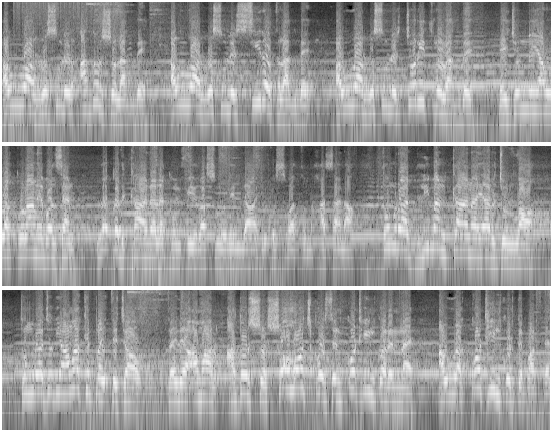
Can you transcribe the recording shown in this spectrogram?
আল্লাহ রসুলের আদর্শ লাগবে। আল্লাহ রসুলের সিরত লাগবে। আল্লাহ রসুলের চরিত্র লাগবে। এই জন্যই আল্লাহ কোরআনে বলছেন হাসানা। তোমরা লিমান তোমরা যদি আমাকে পাইতে চাও তাহলে আমার আদর্শ সহজ করছেন, কঠিন করেন আল্লাহ কঠিন করতে পারতেন।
